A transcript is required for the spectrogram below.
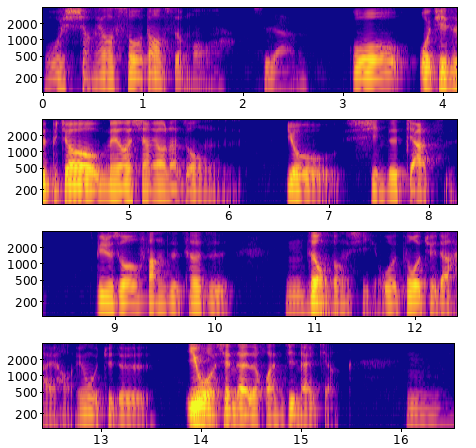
我想要收到什么？是啊，我我其实比较没有想要那种有形的价值，比如说房子、车子，嗯，这种东西，我都觉得还好，因为我觉得。以我现在的环境来讲，嗯，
